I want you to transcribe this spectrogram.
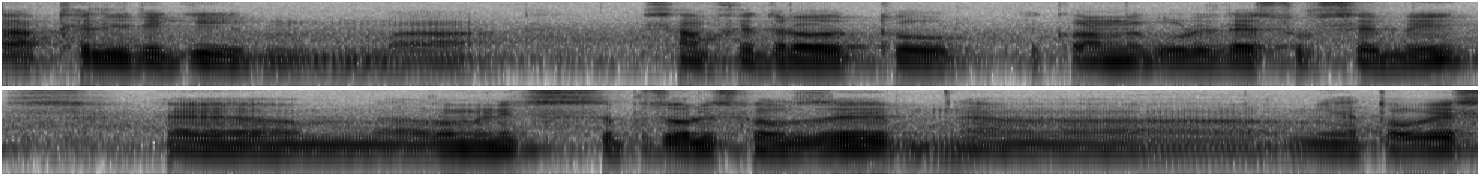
და მთელი რიგი სამხედრო თუ ეკონომიკური რესურსები რომელიც ბრძოლის ველზე მიატოვეს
